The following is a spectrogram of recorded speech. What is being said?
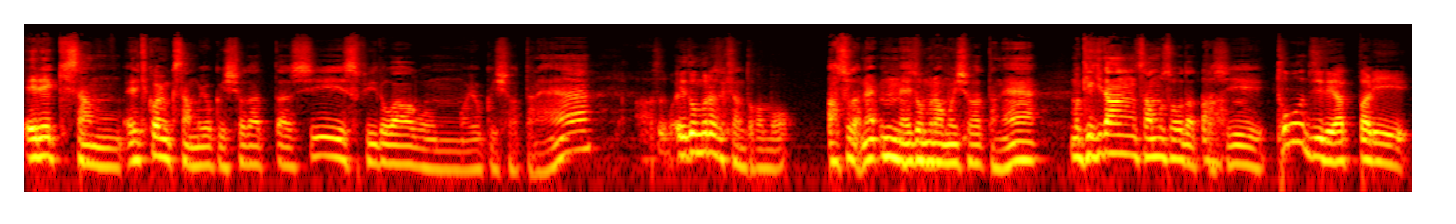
エレキさんエレキコミックさんもよく一緒だったしスピードワゴンもよく一緒だったね。あそう江戸紫さんとかも。あそうだね。うん江戸村も一緒だったね、まあ、劇団さんもそうだったし。当時でやっぱり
